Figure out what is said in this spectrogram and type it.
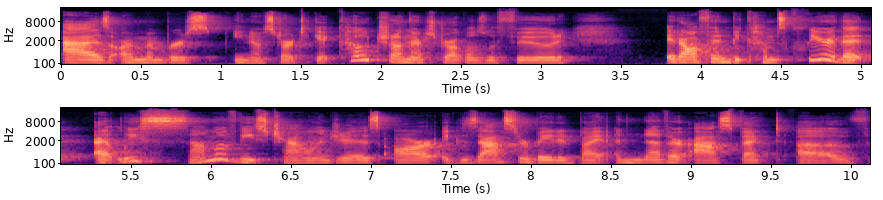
as our members you know start to get coached on their struggles with food it often becomes clear that at least some of these challenges are exacerbated by another aspect of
